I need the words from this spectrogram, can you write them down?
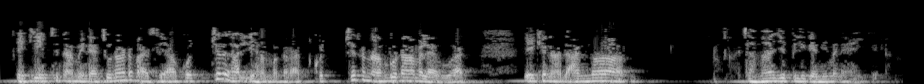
ඒ කීර්ති නාමය නැතුණාට පස්සේ ආ කොච්චර සල්ලි හම්බ කරත් කොච්චර නම්බු නාම ලැබුවත් ඒක නා දන්නවා සමාජ පිළිගැනීම නැහැ කියලා.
